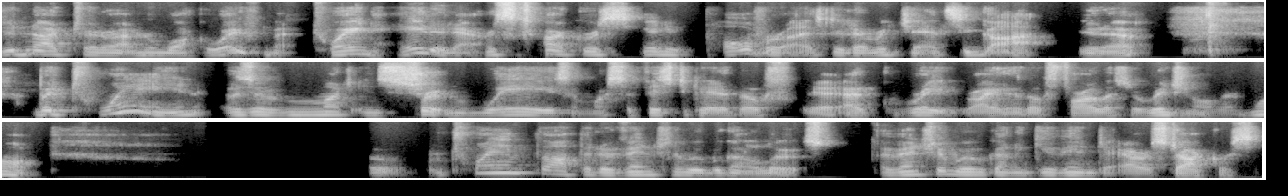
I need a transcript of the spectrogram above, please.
did not turn around and walk away from it. Twain hated aristocracy and he pulverized it every chance he got, you know. But Twain was a much, in certain ways, a more sophisticated, though a great writer, though far less original than Walt. Twain thought that eventually we were going to lose. Eventually we were going to give in to aristocracy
